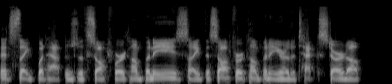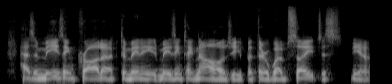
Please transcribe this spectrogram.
That's like what happens with software companies. Like the software company or the tech startup has amazing product, amazing amazing technology, but their website just you know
